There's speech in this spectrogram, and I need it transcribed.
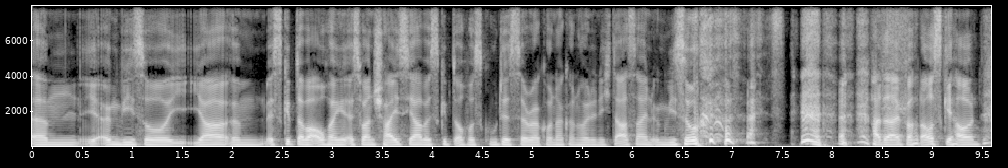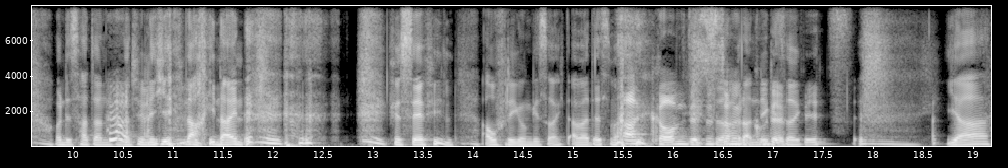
ähm, irgendwie so, ja, ähm, es gibt aber auch ein, es war ein Scheißjahr, aber es gibt auch was Gutes, Sarah Connor kann heute nicht da sein, irgendwie so. hat er einfach rausgehauen und es hat dann natürlich im Nachhinein für sehr viel Aufregung gesorgt. Aber das war Ach komm, das ist So doch ein Rande guter gesagt. Witz. Ja,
